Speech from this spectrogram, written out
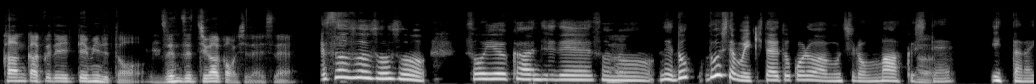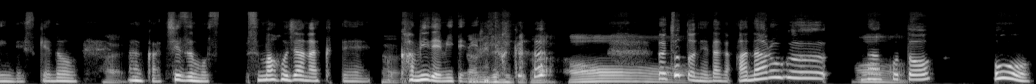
感覚で行ってみると、全然違うかもしれないですね。そうそうそうそう。そういう感じで、その、ね、ど、どうしても行きたいところはもちろんマークして行ったらいいんですけど、はい。なんか地図もススマホじゃなくてうん、紙で見てみるとか。みてか。ちょっとね、なんかアナログなことを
